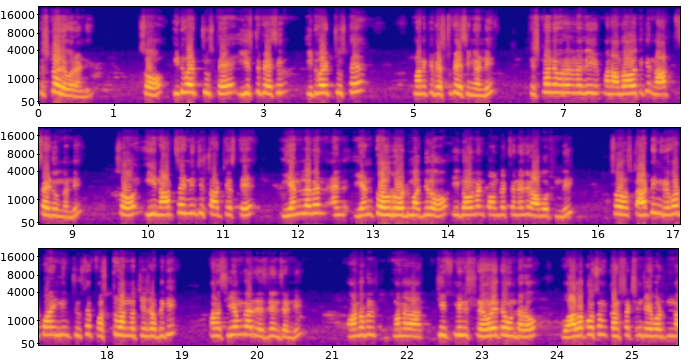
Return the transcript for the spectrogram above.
కృష్ణా రివర్ అండి. సో ఇటువైపు చూస్తే ఈస్ట్ ఫేసింగ్ ఇటువైపు చూస్తే మనకి వెస్ట్ ఫేసింగ్ అండి. కృష్ణా రివర్ అనేది మన అమరావతికి నార్త్ సైడ్ ఉందండి. సో ఈ నార్త్ సైడ్ నుంచి స్టార్ట్ చేస్తే N eleven and N twelve road మధ్యలో ఈ గవర్నమెంట్ కాంప్లెక్స్ అనేది రాబోతుంది. సో స్టార్టింగ్ రివర్ పాయింట్ నుంచి చూస్తే ఫస్ట్ వన్ వచ్చేటప్పటికి మన సీఎం గారి రెసిడెన్స్ అండి. ఆనరబుల్ మన చీఫ్ మినిస్టర్ ఎవరైతే ఉంటారో వాళ్ళ కోసం కన్స్ట్రక్షన్ చేయబడుతున్న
